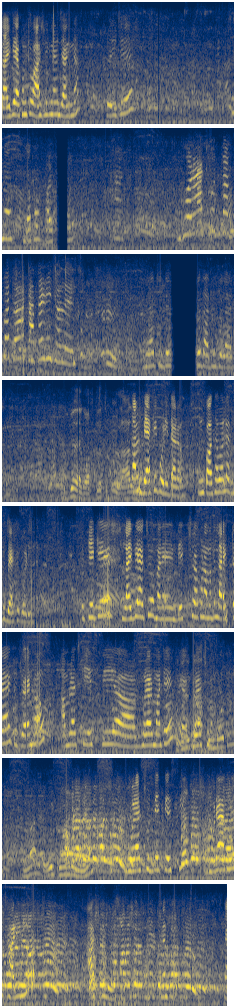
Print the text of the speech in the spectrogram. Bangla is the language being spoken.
লাইভে এখন কেউ আসবে কিনা আমি জানি না। তো এই যে শোনা দেখো হাই ঘোড়া ছুট দেখব তো তাড়াতাড়ি চলে এসো। ঘোড়া ছুট দেখবে তাড়াতাড়ি চলে আসে। সূর্য দেখ অস্ত হচ্ছে পুরো লাল। তো আমি ব্যাকে করি দাঁড়াও। তুমি কথা বলো আমি একটু ব্যাকে করি। তো কে কে লাইভে আছো? মানে দেখছ এখন আমাদের লাইভটা একটু জয়েন হও। আমরা আজকে এসছি ঘোড়ার মাঠে থেকে ঘোড়ার ছুট দেখতে এসেছি। ঘোড়া এখনও ছাড়িনি।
